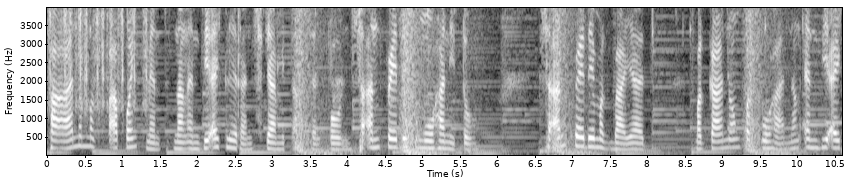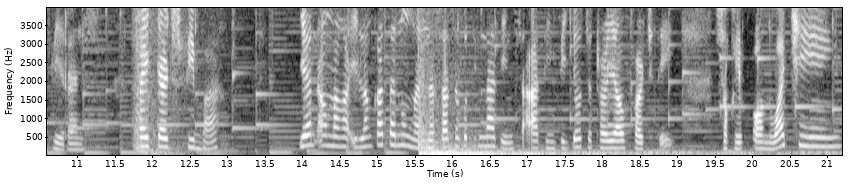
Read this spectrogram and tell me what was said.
Paano magpa-appointment ng NBI clearance gamit ang cellphone? Saan pwede kumuha nito? Saan pwede magbayad? Magkano ang pagkuha ng NBI clearance? May charge fee ba? Yan ang mga ilang katanungan na sasagutin natin sa ating video tutorial for today. So keep on watching!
